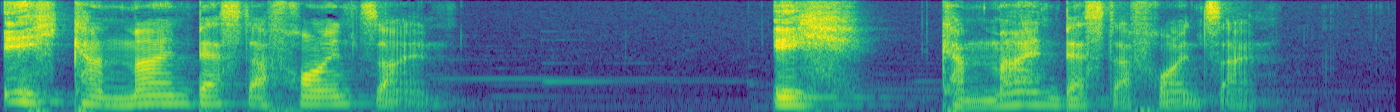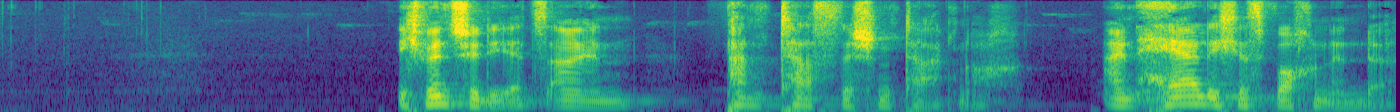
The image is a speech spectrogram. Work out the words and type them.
ich kann mein bester Freund sein. Ich kann mein bester Freund sein. Ich wünsche dir jetzt einen fantastischen Tag noch. Ein herrliches Wochenende.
